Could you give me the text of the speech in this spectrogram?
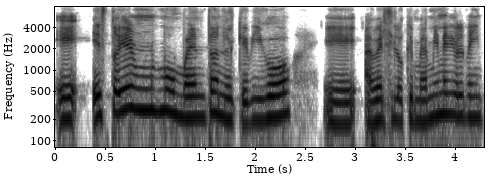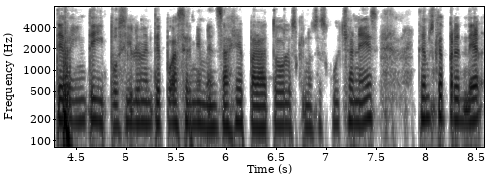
Eh, estoy en un momento en el que digo, eh, a ver si lo que a mí me dio el 2020 y posiblemente pueda ser mi mensaje para todos los que nos escuchan es, tenemos que aprender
